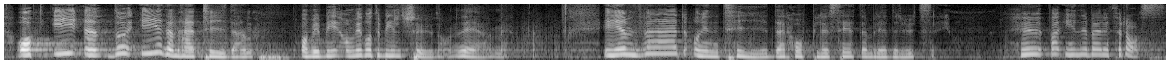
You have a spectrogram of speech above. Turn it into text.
Och i, en, då, i den här tiden, om vi, om vi går till bild 7 då, nu är jag med. I en värld och en tid där hopplösheten breder ut sig. Hur, vad innebär det för oss?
